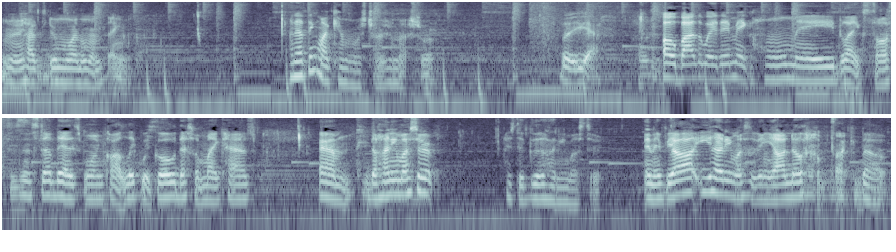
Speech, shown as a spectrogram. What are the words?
And you have to do more than one thing. And I think my camera was charged, I'm not sure. But yeah. Oh, by the way, they make homemade like sauces and stuff. There's one called Liquid Gold. That's what Mike has. Um, the honey mustard is the good honey mustard. And if y'all eat honey mustard, then y'all know what I'm talking about.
